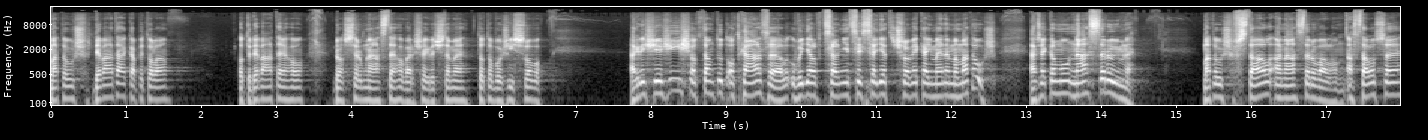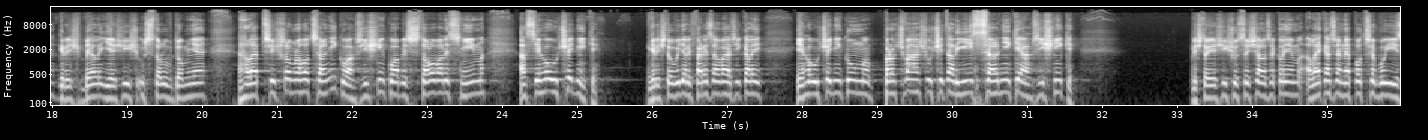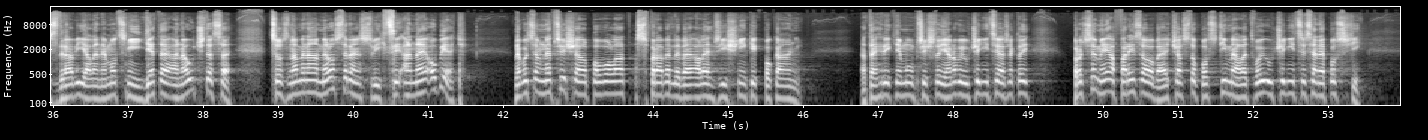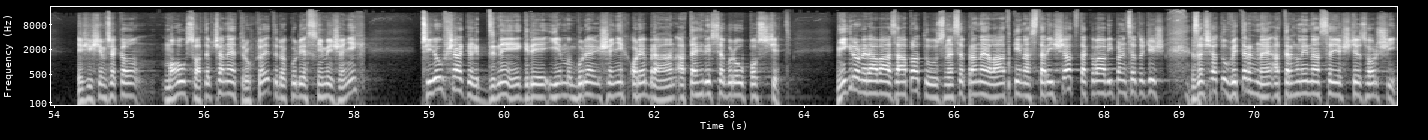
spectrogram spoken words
Matouš 9. kapitola od 9. do 17. verše, kde čteme toto boží slovo. A když Ježíš odtamtud odcházel, uviděl v celnici sedět člověka jménem Matouš a řekl mu, následuj mne. Matouš vstal a následoval ho. A stalo se, když byl Ježíš u stolu v domě, hle, přišlo mnoho celníků a hříšníků, aby stolovali s ním a s jeho učedníky. Když to uviděli farizeové, říkali jeho učedníkům, proč váš učitel jí celníky a hříšníky? Když to Ježíš uslyšel, řekl jim, lékaře nepotřebují zdraví, ale nemocní, jděte a naučte se, co znamená milosrdenství, chci a ne oběť. Neboť jsem nepřišel povolat spravedlivé, ale hříšníky k pokání. A tehdy k němu přišli Janovi učeníci a řekli, proč se my a farizeové často postíme, ale tvoji učeníci se nepostí? Ježíš jim řekl, mohou svatebčané truchlit, dokud je s nimi ženich? Přijdou však dny, kdy jim bude ženich odebrán a tehdy se budou postit. Nikdo nedává záplatu z neseprané látky na starý šat, taková výplň se totiž ze šatu vytrhne a trhlina se ještě zhorší.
